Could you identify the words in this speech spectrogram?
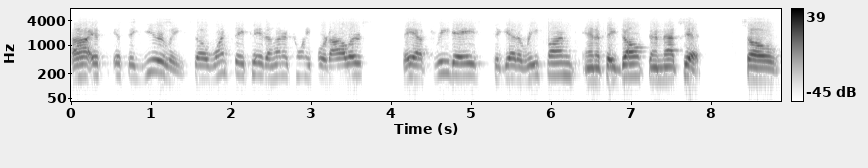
Uh, it's it's a yearly. So once they pay the $124, they have three days to get a refund, and if they don't, then that's it. So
